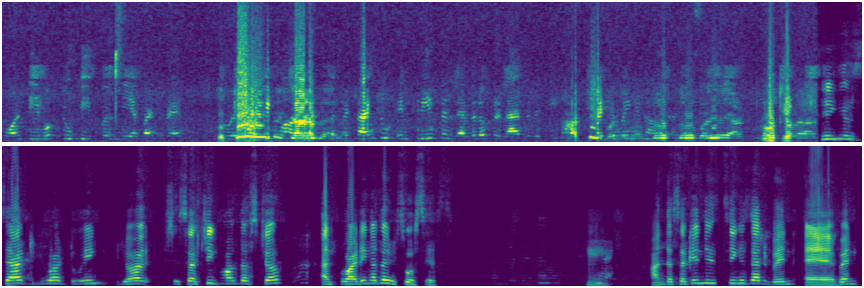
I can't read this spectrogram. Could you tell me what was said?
small team of two people, me and my friend. So we're, on, we're trying to increase the level of reliability by doing it ourselves. Okay. The thing is that you are doing, you are searching all the stuff and providing other resources. Hmm. And the second thing is that when uh, when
